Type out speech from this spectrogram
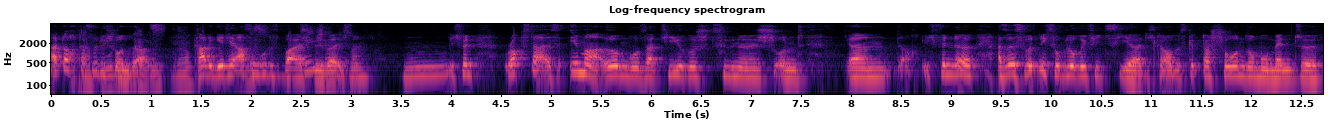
Ah, doch, das ja, würde ich schon sagen. Kannst, ne? Gerade GTA ist ein gutes Beispiel, weil ich meine. Hm, ich finde, Rockstar ist immer irgendwo satirisch, zynisch und ähm, doch, ich finde, also es wird nicht so glorifiziert. Ich glaube, es gibt da schon so Momente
